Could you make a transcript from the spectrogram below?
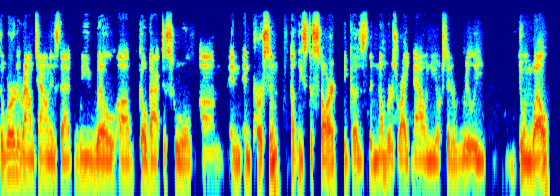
the word around town is that we will uh, go back to school um, in, in person, at least to start, because the numbers right now in New York State are really doing well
